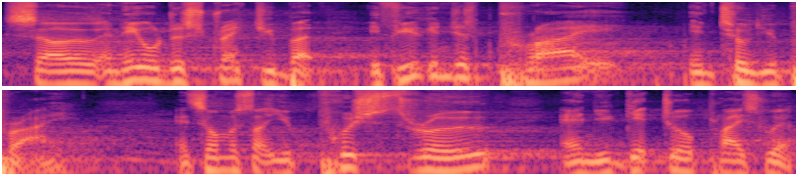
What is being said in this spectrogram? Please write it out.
so, and he will distract you. But if you can just pray until you pray, it's almost like you push through and you get to a place where,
